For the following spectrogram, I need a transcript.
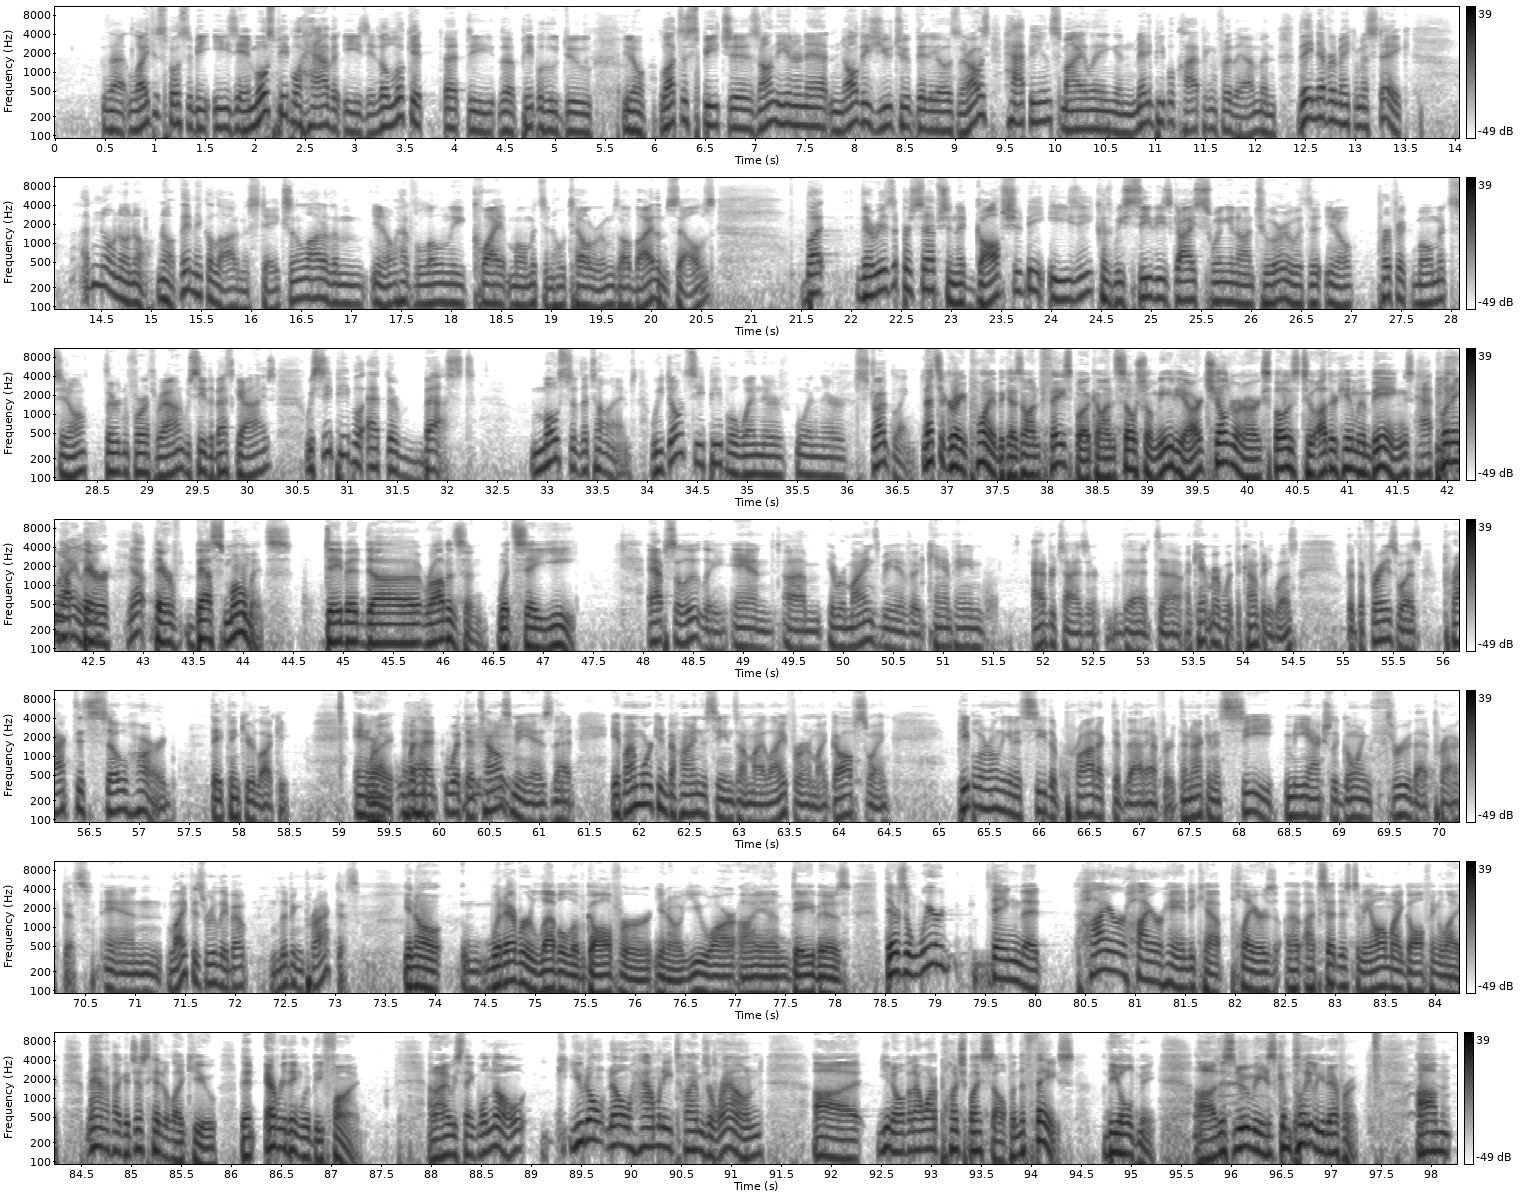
that life is supposed to be easy, and most people have it easy. They'll look at, at the, the people who do you know lots of speeches on the internet and all these YouTube videos, and they're always happy and smiling, and many people clapping for them, and they never make a mistake. Uh, No, no, no, no. They make a lot of mistakes, and a lot of them, you know, have lonely, quiet moments in hotel rooms all by themselves. But there is a perception that golf should be easy because we see these guys swinging on tour with you know perfect moments. You know, third and fourth round, we see the best guys. We see people at their best most of the times. We don't see people when they're when they're struggling. That's a great point because on Facebook, on social media, our children are exposed to other human beings Happy, putting up their Yep. their best moments. David uh, Robinson would say, "Ye." Absolutely, and um, it reminds me of a campaign advertiser that uh, I can't remember what the company was, but the phrase was "practice so hard they think you're lucky." And Right. what that what that tells me is that if I'm working behind the scenes on my life or in my golf swing, people are only going to see the product of that effort. They're not going to see me actually going through that practice. And life is really about living practice. You know, whatever level of golfer you know you are, I am, Dave is. There's a weird thing that higher, higher handicap players. Uh, I've said this to me all my golfing life. Man, if I could just hit it like you, then everything would be fine. And I always think, well, no, you don't know how many times around, uh, you know, that I want to punch myself in the face. The old me. Uh, this new me is completely different. Um,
